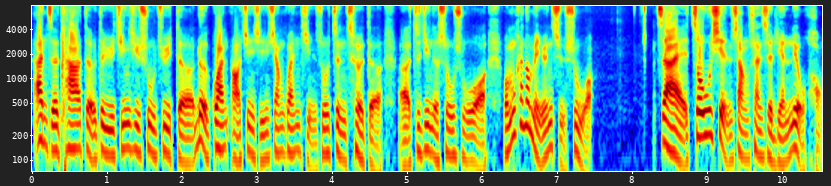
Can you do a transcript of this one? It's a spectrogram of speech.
按着它的对于经济数据的乐观啊，进行相关紧缩政策的呃资金的收缩哦。我们看到美元指数哦。在周线上算是连六红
